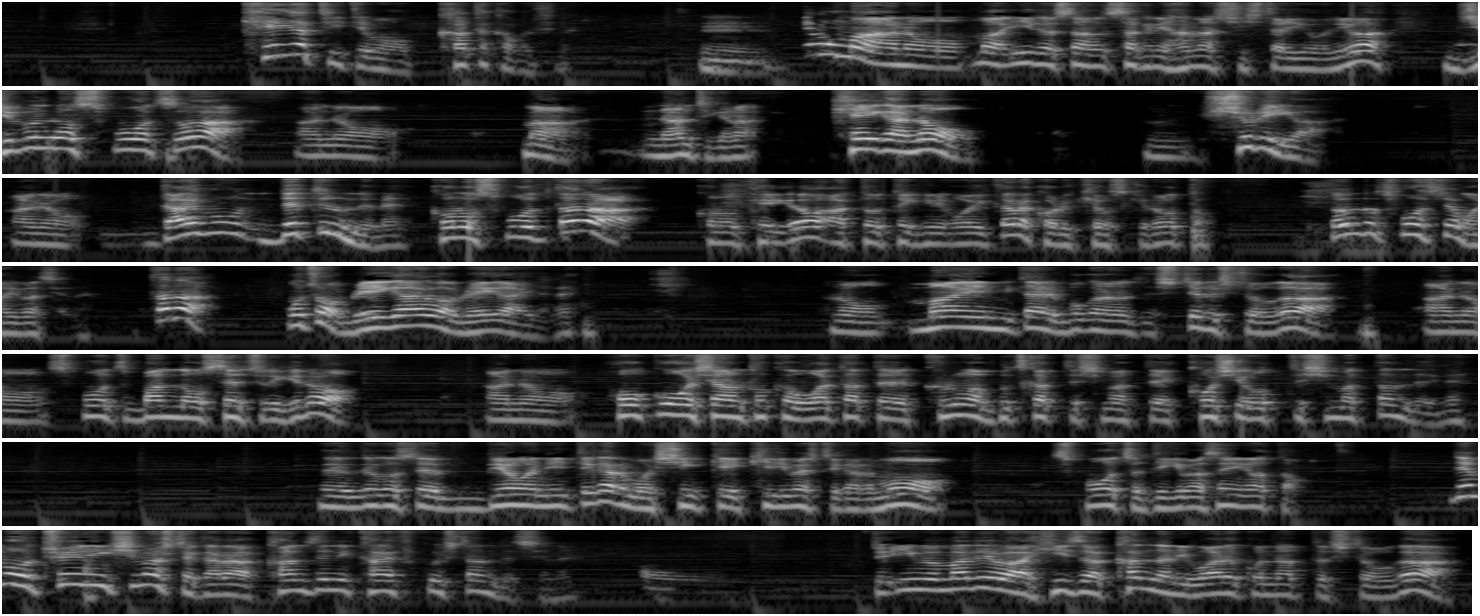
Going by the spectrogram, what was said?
怪我って言っても肩かもしれない。うん。でも、まあ、あの、まあ、飯田さん、先に話したようには、自分のスポーツは、あの、まあ、なんていうかな、怪我の、うん種類が、あの、だいぶ出てるんでね、このスポーツなら、この怪我は圧倒的に多いから、これ気をつけろと。どんなスポーツでもありますよね。ただ、もちろん例外は例外だね。あの、前みたいに僕らの知ってる人が、あの、スポーツ万能選手だけど、あの、歩行者のとこを渡って車ぶつかってしまって腰を折ってしまったんだよね。で、でこそ病院に行ってからもう神経切りましてからもうスポーツはできませんよと。でもトレーニングしましたから完全に回復したんですよね。で今までは膝かなり悪くなった人が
